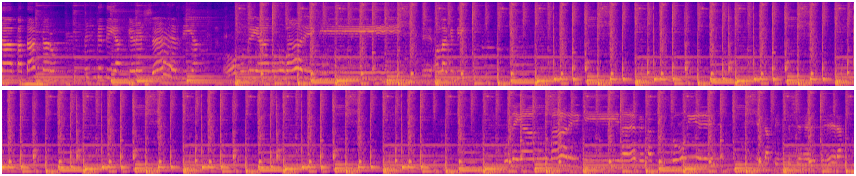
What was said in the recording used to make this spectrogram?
vida patácaro, de día querer ser. apenas este reverter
